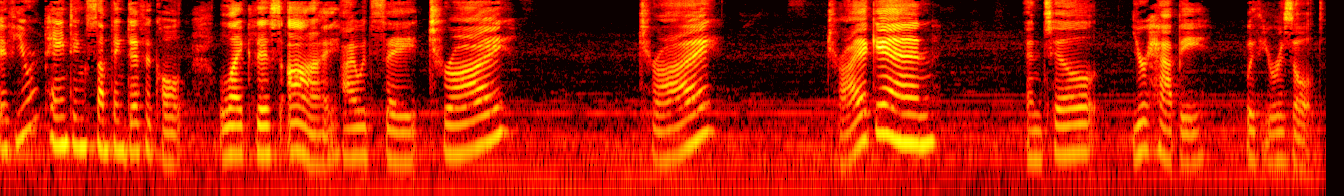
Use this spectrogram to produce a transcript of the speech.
If you're painting something difficult like this eye, I would say try, try, try again until you're happy with your result.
